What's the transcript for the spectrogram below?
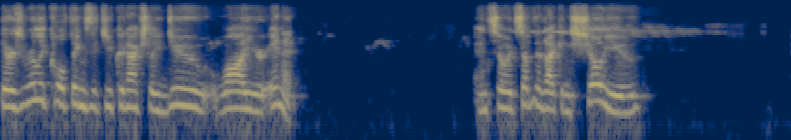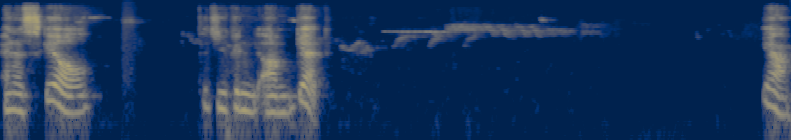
there's really cool things that you can actually do while you're in it. And so it's something that I can show you and a skill that you can um, get. Yeah.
